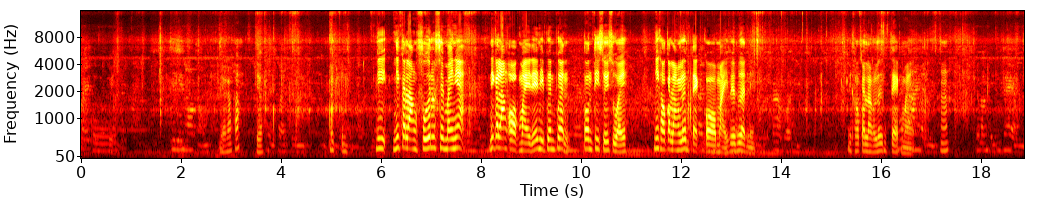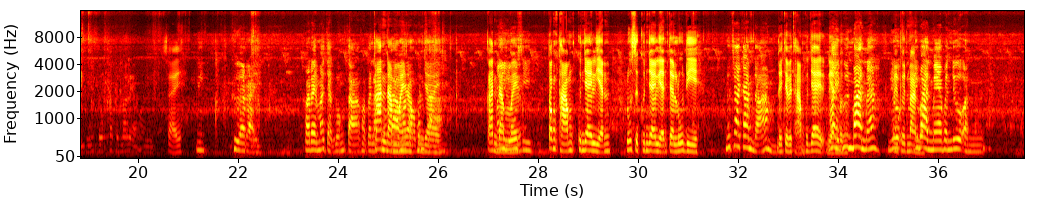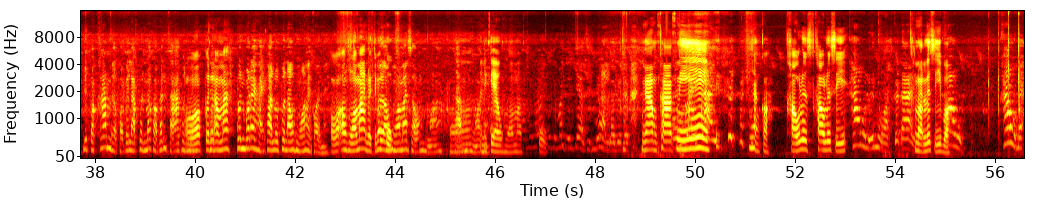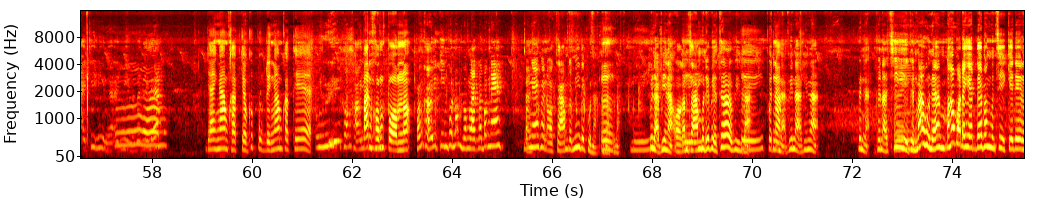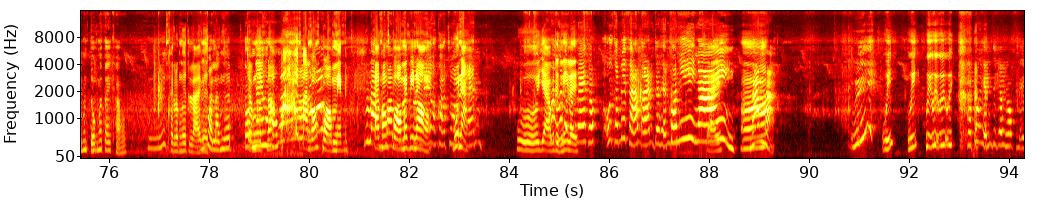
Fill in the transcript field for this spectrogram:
ไก่ตัวนี่เป็นนอของเดี๋ยวนะคะ เดี๋ยวห นึ่งเคยเป็นนี่เป็นนี่นี่กำลังฟื้นใช่ไหมเนี่ย นี่กำลังออกใหม่เด้นี่เพื่อนเพื่อนๆต้นที่สวยๆ นี่เขากำลังเริ่มแตกกอใหม่เพื่อนเพื่อนๆนี่ข้าวร้อยนี่ นี่เขากำลังเริ่มแตกใหม่ฮะกำลังเห็นแม่เห็นซุปเขาเป็นมาแล้วใส่นี่คืออะไรเขาได้มาจากหลวงตาเขาไปรับก้านดำไหมลวงตล่ะเขคุณยายพรรษก้านดำไหมรู้สิต้องถามคุณยายเหรียญรู้สึกคุณยายเหรียญจะรู้ดี ไม่ใช่ก้านดำเดี๋ยวจะไปถามคุณยายเหรียญไม่เบิ่งพื้นบ้านไหมอยู่ไม่พื้นบ้าน ที่บ่บ้านแม่เพิ่นอยู่อันออยู่ปักค่ำเนี่ยขอไปรับเพิ่นมาขอพรรษาเพิ่นอ๋อเพิ่นเอามาเพิ่นบ่ได้ใหายค่ารถเพิ่นเอาหัวให้ก่อยไหมอ๋อเอาหัวมาเลยจะเพิ่มานเอาปลูกหัวมาสองหัวอ๋อสามหัวอันนี้แกเอาหัวมาปลูกงามคักนี้อย่างก่อเขาหรือเขาหรือสีเข้าหรือหนวดก็ได้หนวดหรือสีบ่เข้าเข้าไหมไอ้ที่นี่เนี่ยไอ้นี่มันเป็นยังไง ยายงามคักเจ้าคือปลูกได้งามคักแท้อุ้ยของเขาบ้านของปลอมเนาะ ของเขาอยู่จริงพอน้ำดวงหลักแล้วบ้างแน่บ้างแน่เพิ่นออกสามก็มีได้พุ่นน่ะเออ พุ่นน่ะเฮ้ยพี่น่ะพี่น่ะออกกันสามพุ่นได้เบียเธอพี่น่ะเฮ้ยพุ่นพี่น่ะน่ะพี่น่ะพี่น่ะพี่น่ะพี่น่ะชี้ขึ้นมาพุ่นเนี่ยเฮาบ่ได้เฮ็ดได้บางมันสิเกเดแล้วมันตกมาใต้เขาคนละเงิดหลายมีเงิดคนละเงิดต้นเจ้าใหญ่เงิดของเนาะเขาว้ายบ้านของปลอมแม่บ้านของปลอมแม่พี่น้องบุญน่ะ โอ้ยยาวไปถึงนี่เลย แม่ครับอุ้ยเขามีสามอันจะเห็นบ่นี่ไงไหนอ๋อ นั่นน่ะอุ้ยอุ้ยอุ้ยอุ้ยอุ้ยอุ้ยอุ้ยเขาเพิ่งเห็นสิเจ้ายกดิ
